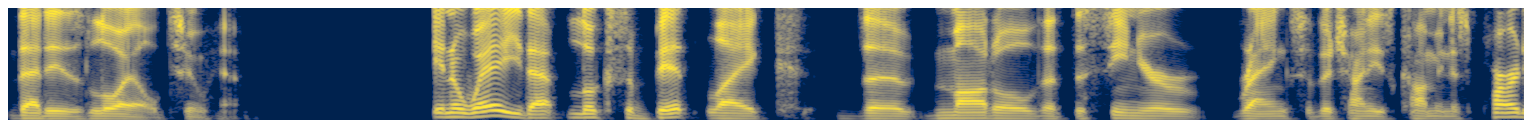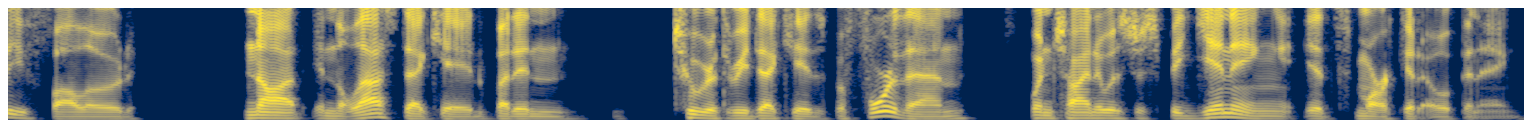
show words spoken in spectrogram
that is loyal to him in a way, that looks a bit like the model that the senior ranks of the Chinese Communist Party followed, not in the last decade, but in two or three decades before then, when China was just beginning its market opening.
